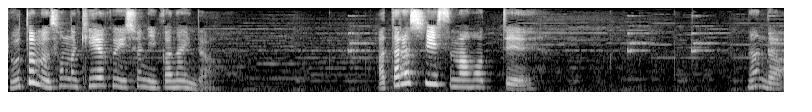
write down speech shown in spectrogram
ロトムそんな契約一緒に行かないんだ。新しいスマホってなんだ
